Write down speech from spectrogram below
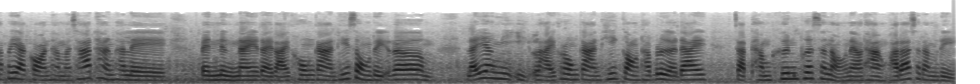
ทรัพยากรธรรมชาติทางทะเล เป็นหนึ่งในหลาย ๆ โครงการที่ทรงริเริ่ม และยังมีอีกหลายโครงการที่กองทัพเรือได้จัดทำขึ้นเพื่อสนองแนวทางพระราชดำริ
